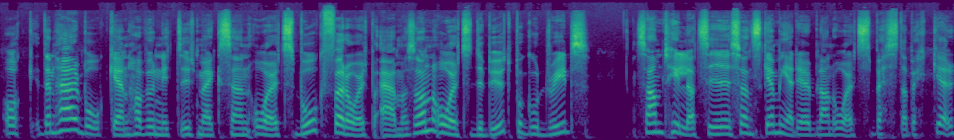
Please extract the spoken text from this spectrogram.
Och den här boken har vunnit utmärkelsen Årets bok förra året på Amazon, Årets debut på Goodreads samt hyllats i svenska medier bland årets bästa böcker.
